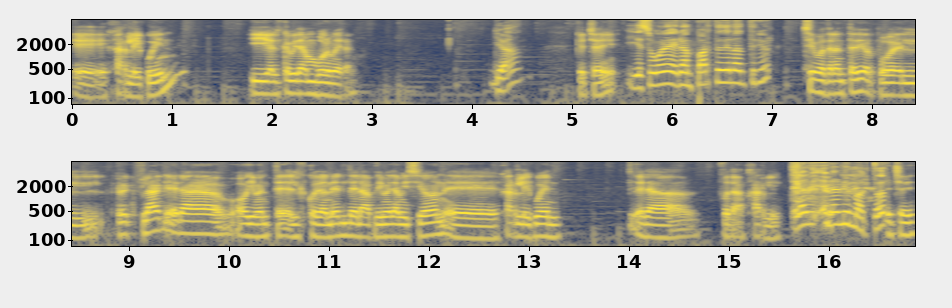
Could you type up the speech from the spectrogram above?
eh, Harley Quinn y el Capitán Boomerang. ¿Ya? ¿Cachai? ¿Y eso bueno, eran parte de la anterior? Sí, pues del anterior, pues el Rick Flag era obviamente el coronel de la primera misión, eh, Harley Quinn era puta, Harley. ¿Era, el- era el mismo actor? Sí,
